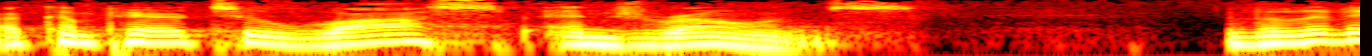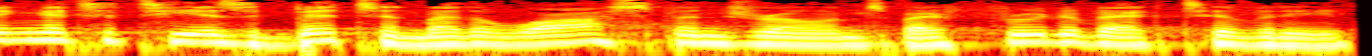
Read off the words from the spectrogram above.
are compared to wasps and drones. The living entity is bitten by the wasp and drones by fruit of activity,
